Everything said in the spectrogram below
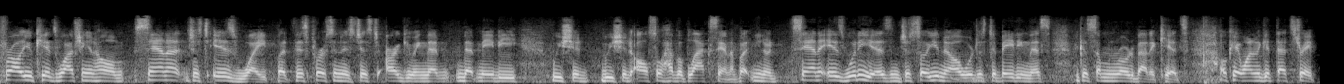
For all you kids watching at home, Santa just is white, but this person is just arguing that that maybe we should we should also have a black Santa. But you know, Santa is what he is, and just so you know, we're just debating this because someone wrote about it, kids. Okay, I wanted to get that straight.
